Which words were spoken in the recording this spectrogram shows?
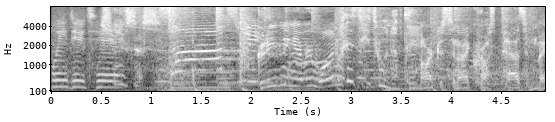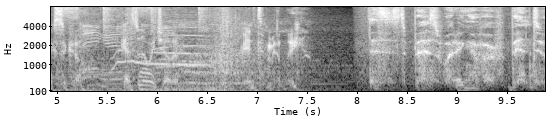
We do too. Jesus. Good evening, everyone. What is he doing up there? Marcus and I crossed paths in Mexico. Get to know each other intimately. This is the best wedding I've ever been to.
